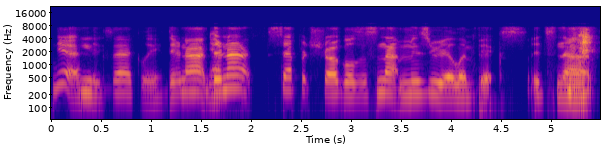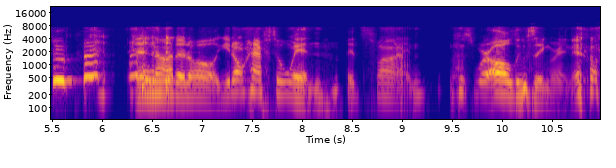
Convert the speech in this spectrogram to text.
Yeah, you, exactly. They're not yeah. they're not separate struggles. It's not misery Olympics. It's not. and not at all. You don't have to win. It's fine. Because we're all losing right now.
